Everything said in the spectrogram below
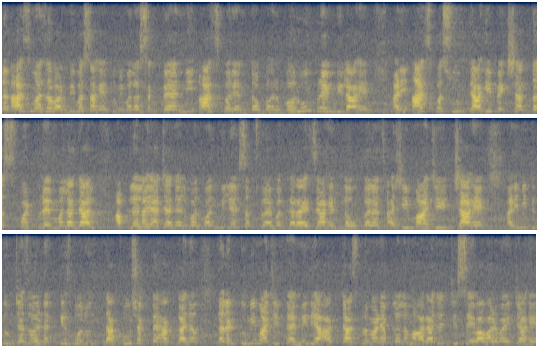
तर आज माझा वाढदिवस आहे. तुम्ही मला सगळ्यांनी आजपर्यंत भरभरून प्रेम दिलं आहे. आणि आजपासून त्याहीपेक्षा दसपट प्रेम मला द्याल. आपल्याला या चॅनेलवर वन मिलियन सबस्क्रायबर करायचे आहेत लवकरच अशी माझी इच्छा आहे. आणि मी ती तुमच्याजवळ नक्कीच बोलून दाखवू शकते हक्कानं. कारण तुम्ही माझी फॅमिली आहात. त्याचप्रमाणे आपल्याला महाराजांची सेवा वाढवायची आहे.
